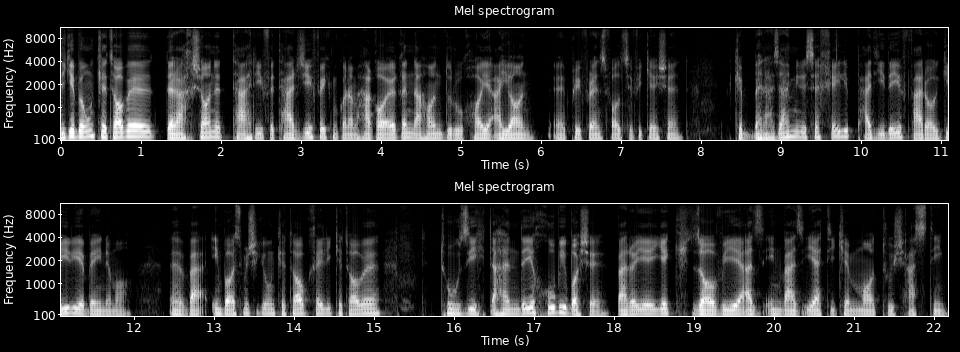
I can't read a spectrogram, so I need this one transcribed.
دیگه به اون کتاب درخشان تحریف ترجیح فکر می‌کنم حقایق نهان دروغ های عیان preference falsification که به نظر می‌رسه خیلی پدیده فراگیری بین ما. و این باعث میشه که اون کتاب خیلی کتاب توضیح دهنده خوبی باشه برای یک زاویه از این وضعیتی که ما توش هستیم.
